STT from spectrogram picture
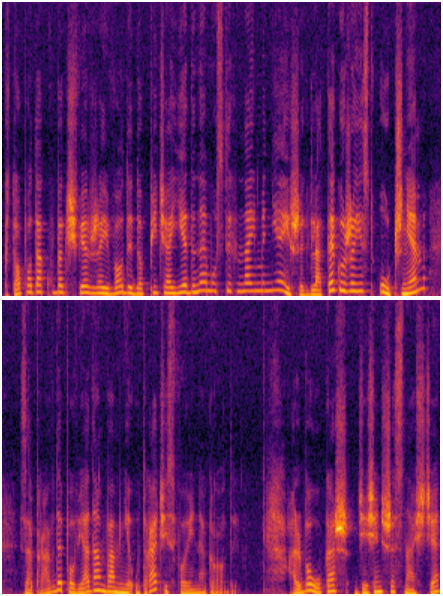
Kto poda kubek świeżej wody do picia jednemu z tych najmniejszych, dlatego że jest uczniem, zaprawdę powiadam wam, nie utraci swojej nagrody. Albo Łukasz 10:16,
